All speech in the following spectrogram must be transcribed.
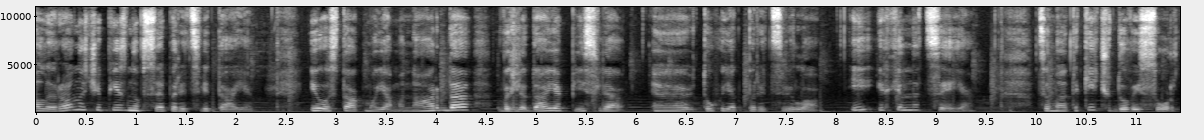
Але рано чи пізно все перецвітає. І ось так моя монарда виглядає після е, того, як перецвіла. І ехінацея. Це в мене такий чудовий сорт.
